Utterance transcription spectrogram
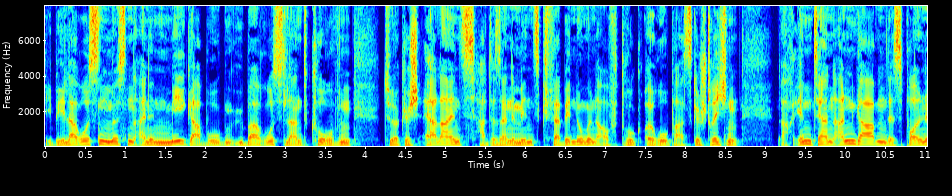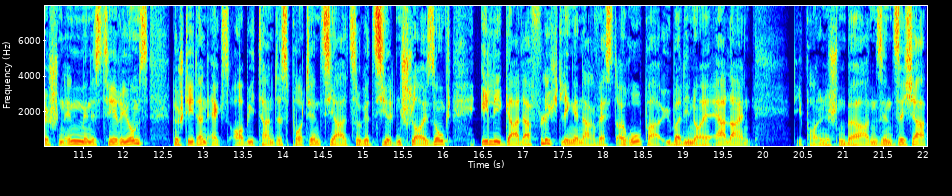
Die Belarussen müssen einen Megabogen über Russland kurven. Turkish Airlines hatte seine Minsk-Verbindungen auf Druck Europas gestrichen. Nach internen Angaben des polnischen Innenministeriums besteht ein exorbitantes Potenzial zur gezielten Schleusung illegaler Flüchtlinge nach Westeuropa über die neue Airline. Die polnischen Behörden sind sicher,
